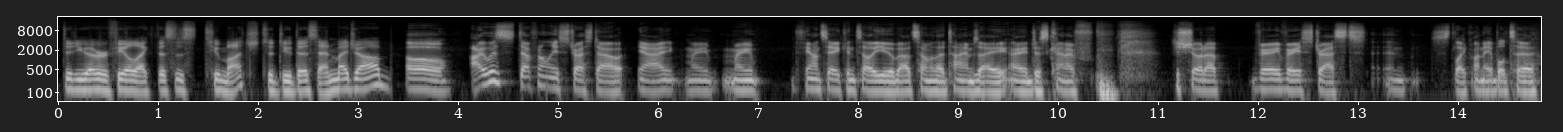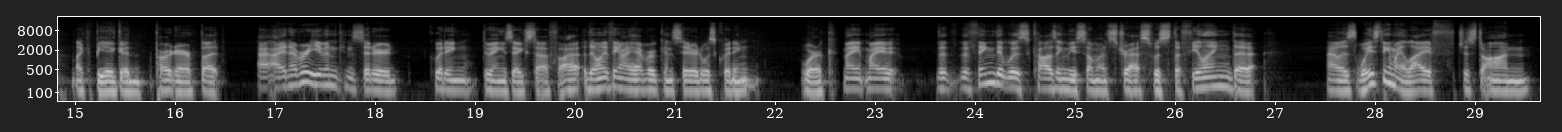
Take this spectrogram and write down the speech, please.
did you ever feel like this is too much to do this and my job? Oh, I was definitely stressed out. Yeah, I, my my fiance can tell you about some of the times I I just kind of just showed up very very stressed and just like unable to like be a good partner. But I, I never even considered quitting doing Zig stuff. I, the only thing I ever considered was quitting work. My my the the thing that was causing me so much stress was the feeling that I was wasting my life just on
